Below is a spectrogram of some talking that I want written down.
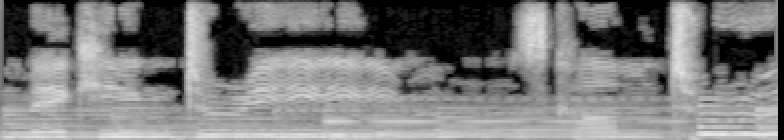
making dreams come true,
